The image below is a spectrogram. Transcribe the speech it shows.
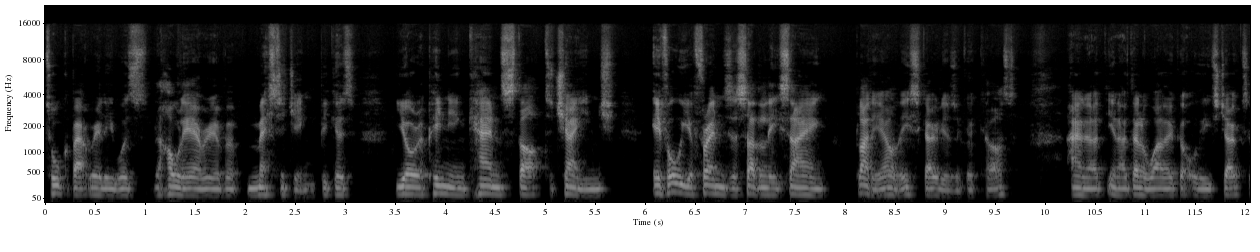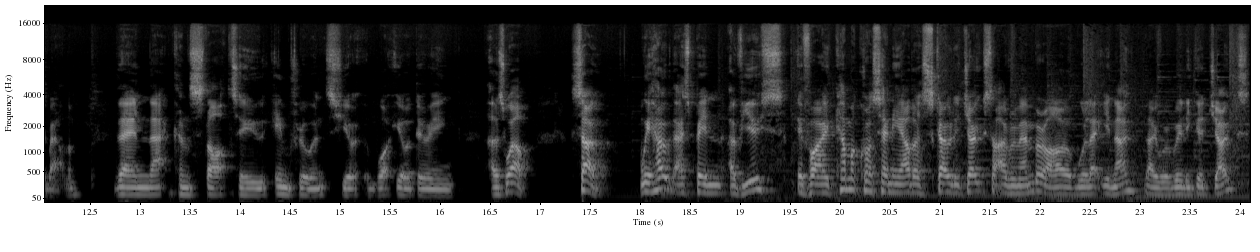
talk about really was the whole area of messaging because your opinion can start to change if all your friends are suddenly saying, bloody hell, these Skodas are good cars. And, uh, you know, I don't know why they've got all these jokes about them. Then that can start to influence your, what you're doing as well. So we hope that's been of use. If I come across any other Skoda jokes that I remember, I will let you know. They were really good jokes.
